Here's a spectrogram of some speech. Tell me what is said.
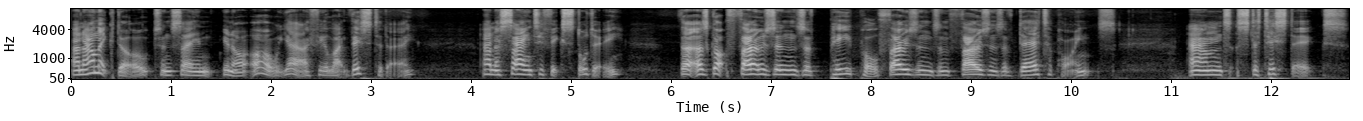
an anecdote and saying you know oh yeah i feel like this today and a scientific study that has got thousands of people thousands and thousands of data points and statistics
